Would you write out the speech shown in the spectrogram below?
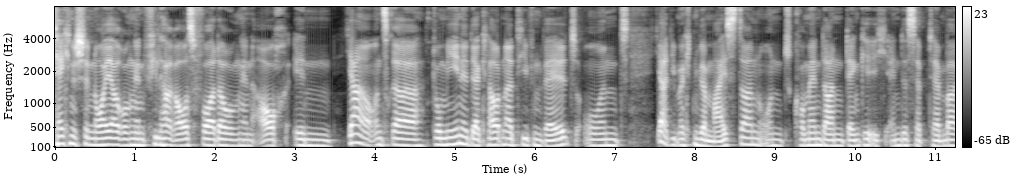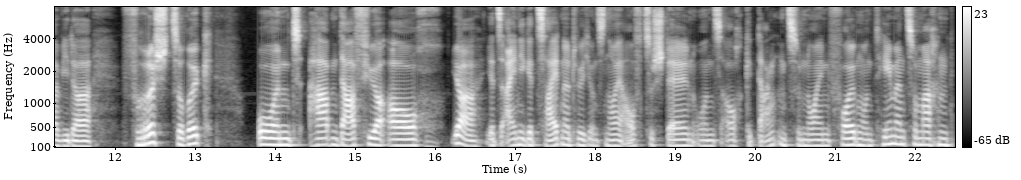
technische Neuerungen, viel Herausforderungen auch in ja, unserer Domäne der cloud-nativen Welt. Und ja, die möchten wir meistern und kommen dann, denke ich, Ende September wieder frisch zurück und haben dafür auch ja, jetzt einige Zeit natürlich uns neu aufzustellen, uns auch Gedanken zu neuen Folgen und Themen zu machen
